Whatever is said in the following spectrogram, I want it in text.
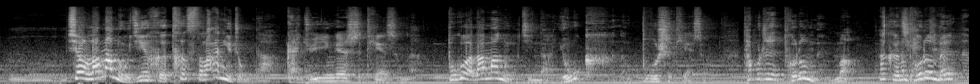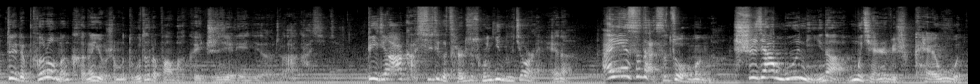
像拉马努金和特斯拉那种的感觉应该是天生的，不过拉马努金呢，有可能不是天生，他不是婆罗门吗？他可能婆罗门，对的，婆罗门可能有什么独特的方法可以直接连接到这个阿卡西记录。毕竟阿卡西这个词儿是从印度教来的。爱因斯坦是做梦啊，释迦牟尼呢，目前认为是开悟的，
